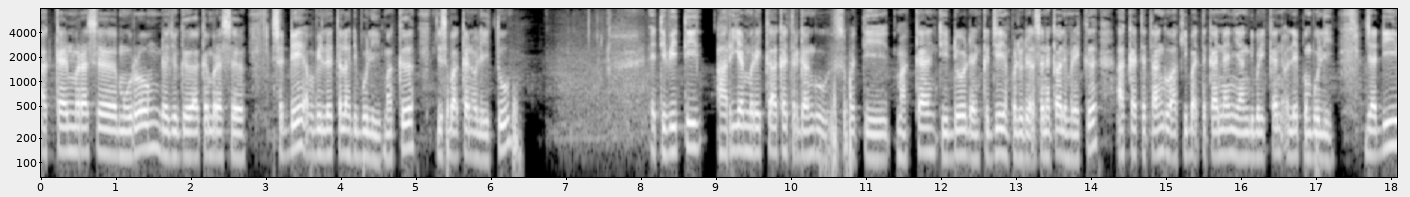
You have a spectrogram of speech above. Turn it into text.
akan merasa murung dan juga akan merasa sedih apabila telah dibuli. Maka disebabkan oleh itu, aktiviti harian mereka akan terganggu seperti makan, tidur dan kerja yang perlu dilaksanakan oleh mereka akan tertangguh akibat tekanan yang diberikan oleh pembuli. Jadi,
